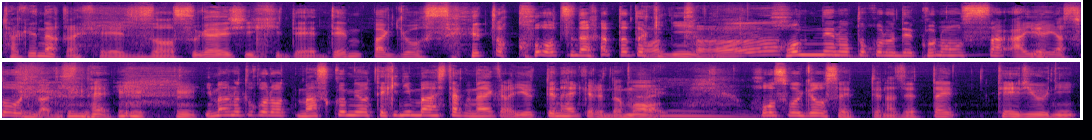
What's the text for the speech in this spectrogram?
竹中平蔵菅義偉電波行政とこうつながった時に本音のところでこのおっさんあいやいや総理はですね 今のところマスコミを敵に回したくないから言ってないけれども放送行政っていうのは絶対定流に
